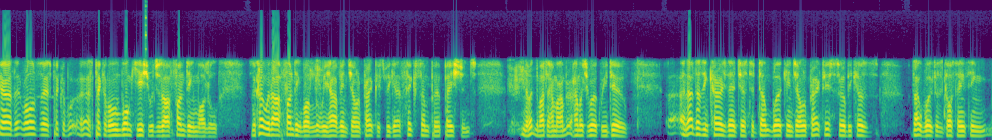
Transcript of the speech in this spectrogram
uh, that Laurence has picked, up, has picked up on one key issue, which is our funding model. So, kind of with our funding model that we have in general practice, we get a fixed sum per patient, no, matter how, how, much work we do. Uh, and that does encourage them just to dump work in general practice. So, because that work doesn't cost anything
